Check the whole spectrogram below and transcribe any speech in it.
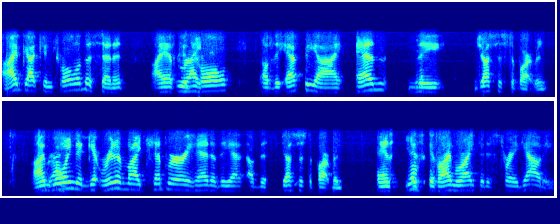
I've got control of the Senate, I have Right. control of the FBI and the Justice Department. I'm Right. going to get rid of my temporary head of the of the Justice Department, and Yeah. if if I'm right that it's Trey Gowdy,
